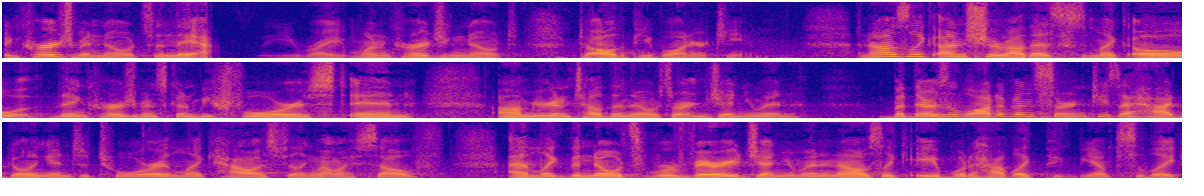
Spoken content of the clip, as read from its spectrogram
encouragement notes, and they ask that you write one encouraging note to all the people on your team. And I was like unsure about this because I'm like, oh, the encouragement's going to be forced, and um, you're going to tell the notes aren't genuine but there's a lot of uncertainties I had going into tour and like how I was feeling about myself. And like the notes were very genuine, and I was like able to have like pick me up. So like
